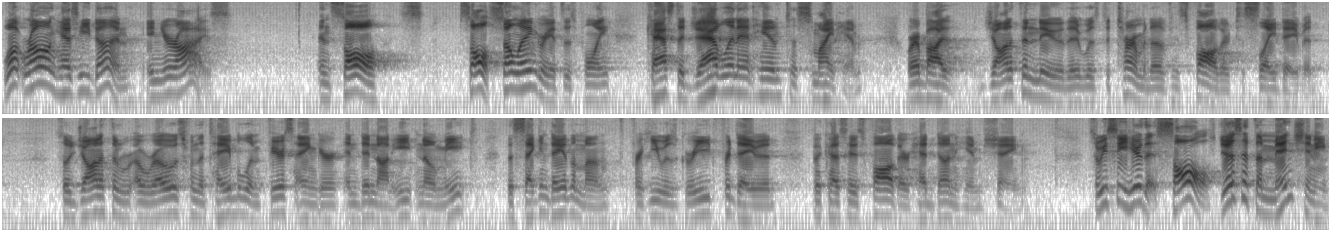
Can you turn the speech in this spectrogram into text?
What wrong has he done in your eyes? And Saul, Saul, so angry at this point, cast a javelin at him to smite him, whereby Jonathan knew that it was determined of his father to slay David. So Jonathan arose from the table in fierce anger and did not eat no meat the second day of the month, for he was grieved for David because his father had done him shame. So we see here that Saul, just at the mentioning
